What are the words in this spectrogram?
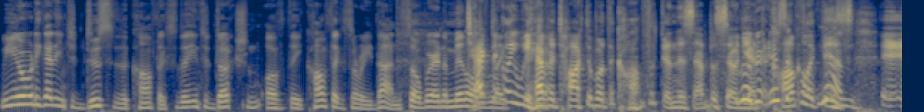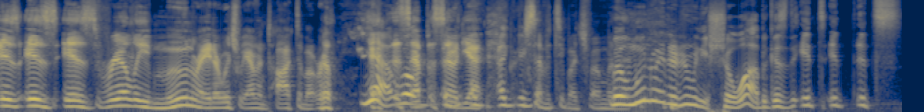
we already got introduced to the conflict. So the introduction of the conflict is already done. So we're in the middle. Technically, like, we haven't talked about the conflict in this episode yet. The conflict con- is, yeah. is is is really Moonrader, which we haven't talked about really. Yeah, this well, episode yet. I, I, I, just having too much fun with well, it. Well, Moonrader didn't really show up because it's it it's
